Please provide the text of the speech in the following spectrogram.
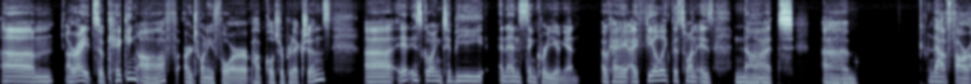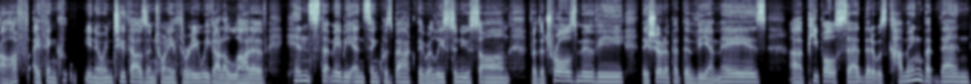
Um, all right. So, kicking off our 24 pop culture predictions, uh, it is going to be an NSYNC reunion. Okay. I feel like this one is not um, that far off. I think, you know, in 2023, we got a lot of hints that maybe NSYNC was back. They released a new song for the Trolls movie. They showed up at the VMAs. Uh, people said that it was coming, but then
